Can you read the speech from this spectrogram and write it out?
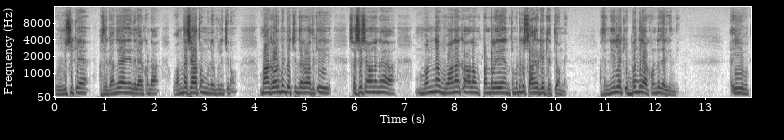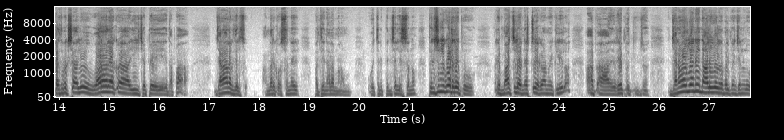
ఉసికే అసలు గంజాయి అనేది లేకుండా వంద శాతం నిర్మూలించడం. మా గవర్నమెంట్ వచ్చిన తర్వాతకి సస్యశ్యామలంగా మొన్న వానాకాలం పంటలు అయ్యేంత మటుకు సాగర్ గేట్లు ఎత్తే ఉన్నాయి. అసలు నీళ్ళకి ఇబ్బంది లేకుండా జరిగింది. ఈ ప్రతిపక్షాలు ఓరవలేక ఈ చెప్పే తప్ప జనాలకు తెలుసు. అందరికి వస్తున్నాయి. ప్రతి నెల మనం వచ్చిన పెన్షన్లు ఇస్తున్నాం. పెన్షన్లు కూడా రేపు రేపు మార్చిలో నెక్స్ట్ ఎకనామిక్లీలో రేపు జనవరిలోనే నాలుగు వేల రూపాయల పెన్షన్లు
